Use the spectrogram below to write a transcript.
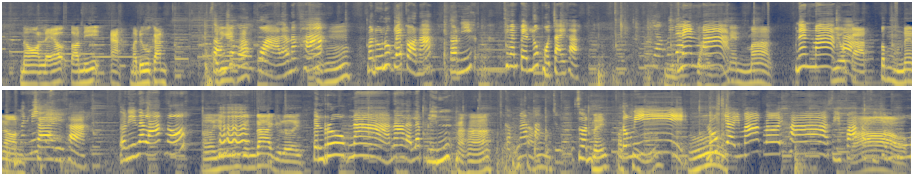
ำนอนแล้วตอนนี้อะมาดูกัน สองเป็นยังไงชั่วโมคะงกว่าแล้วนะคะ อื้อหือมาดูลูกเล็กก่อนนะ ตอนนี้ที่มันเป็นรูปหัวใจค่ะ ยังไม่ได้แน่นมาก แน่นมาก แน่นมากมีโอกาค่ะสต้มแน่นอนมันไม่ใช่ค่ะ ตอนนี้น่ารักเนาะ เออยังยังได้อยู่เลยเป็นรูปหน้าหน้าและแลบลิ้น อะฮะ กับหน้าปากจุ๊บส่วนไหนตรงนี้ โอ้ลูกใหญ่มากเลยค่ะ สีฟ้ากับสีชมพู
